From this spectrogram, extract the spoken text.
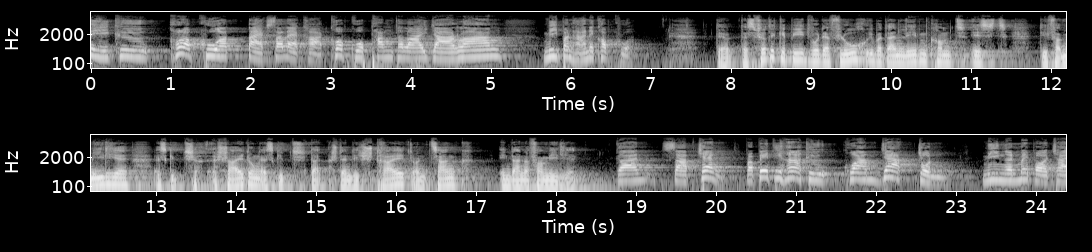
สี่คือ ครอบครัวแตกสลายขาด ครอบครัวพังทลายหย่าร้าง มีปัญหาในครอบครัว Der, das vierte Gebiet, wo der Fluch über dein Leben kommt, ist die Familie. Es gibt Scheidung, es gibt ständig Streit und Zank in deiner Familie. การสาปแช่งประเภทที่ห้าคือ ความยากจน มีเงินไม่พอใช้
